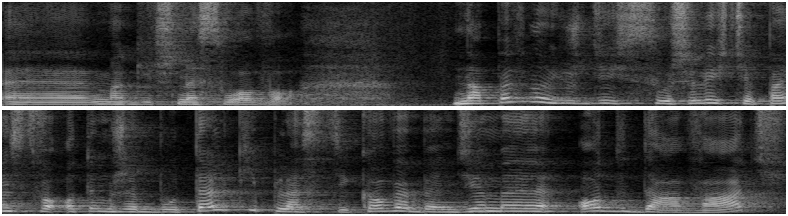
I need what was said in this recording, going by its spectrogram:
e, magiczne słowo. Na pewno już gdzieś słyszeliście Państwo o tym, że butelki plastikowe będziemy oddawać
